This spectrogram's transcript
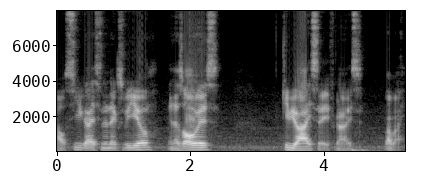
I'll see you guys in the next video. And as always, keep your eyes safe, guys. Bye-bye.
